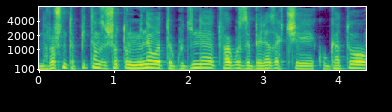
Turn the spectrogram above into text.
Нарочно те питам, защото миналата година това го забелязах, че когато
